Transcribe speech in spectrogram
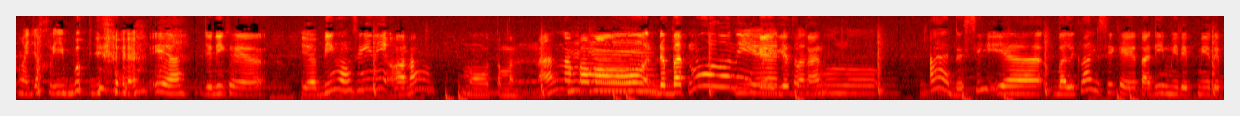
ngajak ribut gitu ya iya jadi kayak ya bingung sih ini orang mau temenan apa mau debat mulu nih Iya, kayak gitu debat kan mulu. Ada sih ya balik lagi sih kayak tadi mirip-mirip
